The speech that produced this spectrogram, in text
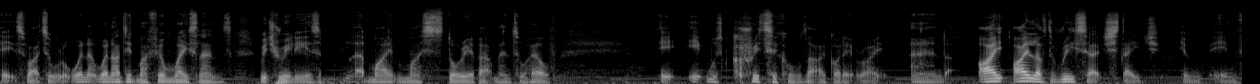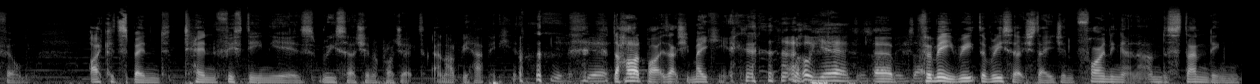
It's vital. When I, when I did my film Wastelands, which really is Yeah. uh, my my story about mental health, it, it was critical that I got it right. And I I love the research stage in in film. I could spend 10, 15 years researching a project and I'd be happy. yeah, yeah. the hard part is actually making it. well, yeah. Exactly, Um, exactly. For me, re- the research stage and finding and understanding,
